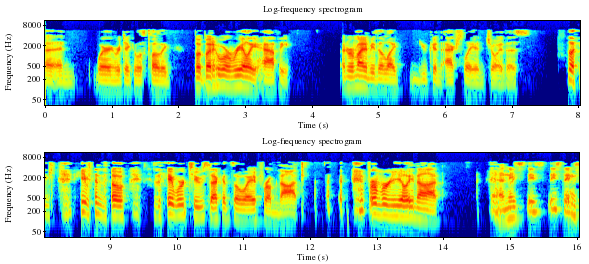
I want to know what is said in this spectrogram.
uh, and wearing ridiculous clothing, but but who were really happy. It reminded me that like you can actually enjoy this like even though they were two seconds away from not from really not Yeah, and these these these things,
